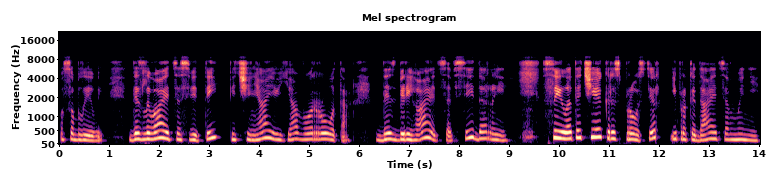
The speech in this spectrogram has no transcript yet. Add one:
особливий, де зливаються світи, відчиняю я ворота, де зберігаються всі дари. Сила тече крізь простір і прокидається в мені.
